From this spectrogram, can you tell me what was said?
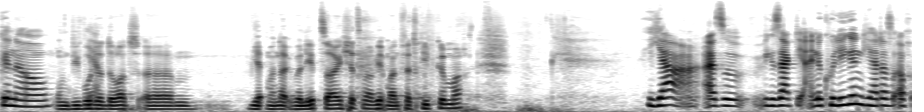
Genau. Und wie wurde Ja. dort, ähm, wie hat man da überlebt, sage ich jetzt mal, wie hat man Vertrieb gemacht? Ja, also wie gesagt, die eine Kollegin, die hat das auch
